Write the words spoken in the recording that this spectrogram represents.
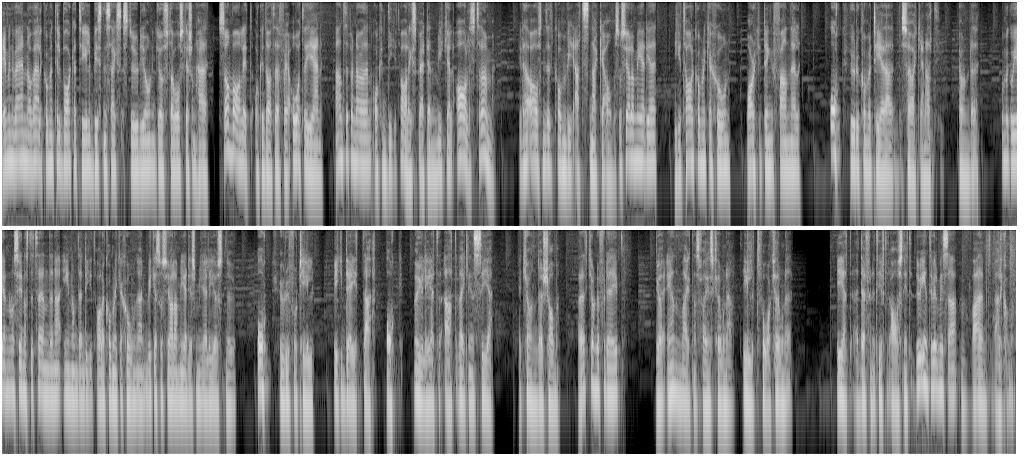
Hej min vän och välkommen tillbaka till Business Hacks-studion. Gustav Oskarsson här som vanligt och idag träffar jag återigen entreprenören och digitalexperten Mikael Ahlström. I det här avsnittet kommer vi att snacka om sociala medier, digital kommunikation, marketing, funnel och hur du konverterar besökarna till kunder. Vi kommer gå igenom de senaste trenderna inom den digitala kommunikationen, vilka sociala medier som gäller just nu och hur du får till big data och möjligheter att verkligen se kunder som rätt kunder för dig, gör en marknadsföringskrona till två kronor. Det är eh, definitivt ett avsnitt du inte vill missa. Varmt välkommen!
